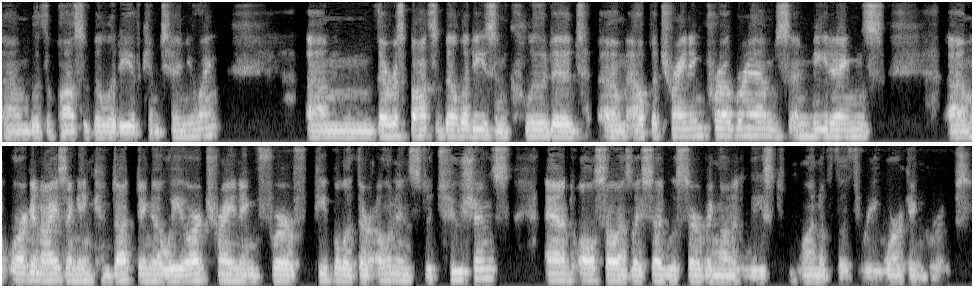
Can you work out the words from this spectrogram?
um, with the possibility of continuing. Um, their responsibilities included um, ALPA training programs and meetings, um, organizing and conducting OER training for people at their own institutions, and also, as I said, was serving on at least one of the three working groups.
